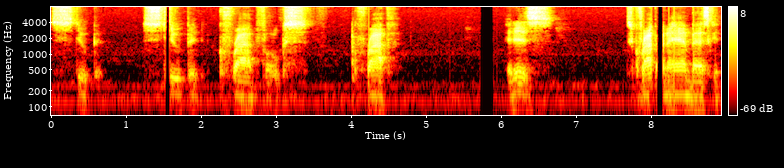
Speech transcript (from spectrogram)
Stupid, stupid crap, folks. Crap. It is. It's crap in a handbasket.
